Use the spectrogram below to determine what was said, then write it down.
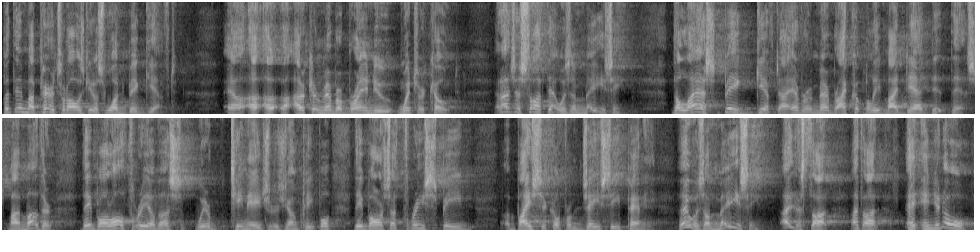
but then my parents would always get us one big gift. Uh, uh, I can remember a brand new winter coat, and I just thought that was amazing. The last big gift I ever remember, I couldn't believe my dad did this. My mother, they bought all three of us, we were teenagers, young people, they bought us a three speed uh, bicycle from J.C. Penney. That was amazing. I just thought, I thought, and, and you know,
